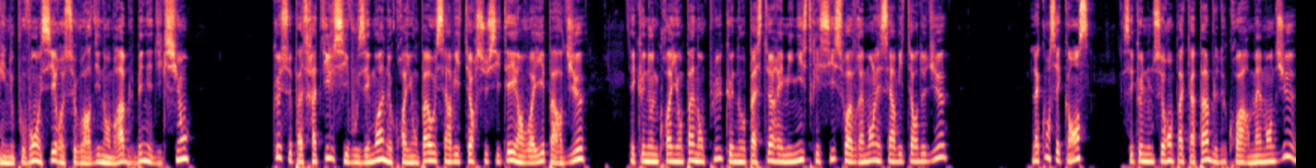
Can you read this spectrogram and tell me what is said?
Et nous pouvons aussi recevoir d'innombrables bénédictions. Que se passera-t-il si vous et moi ne croyons pas au serviteur suscité et envoyé par Dieu, et que nous ne croyons pas non plus que nos pasteurs et ministres ici soient vraiment les serviteurs de Dieu? La conséquence, c'est que nous ne serons pas capables de croire même en Dieu.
